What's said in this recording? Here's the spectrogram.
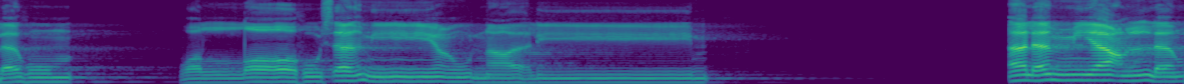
لهم والله سميع عليم. ألم يعلموا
